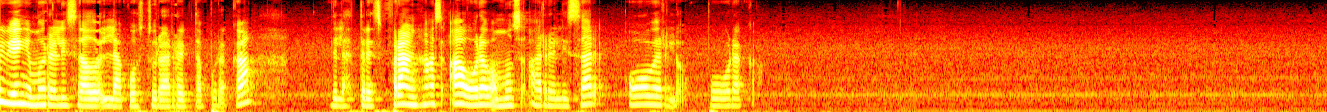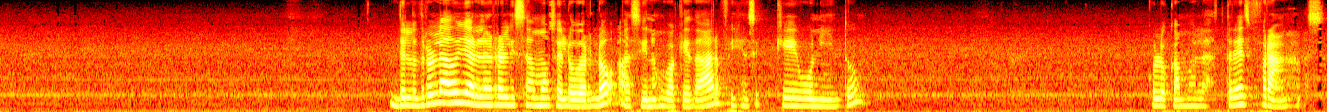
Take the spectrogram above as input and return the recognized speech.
Muy bien, hemos realizado la costura recta por acá de las tres franjas. Ahora vamos a realizar overlock por acá. Del otro lado ya le realizamos el overlock, así nos va a quedar. Fíjense qué bonito. Colocamos las tres franjas.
